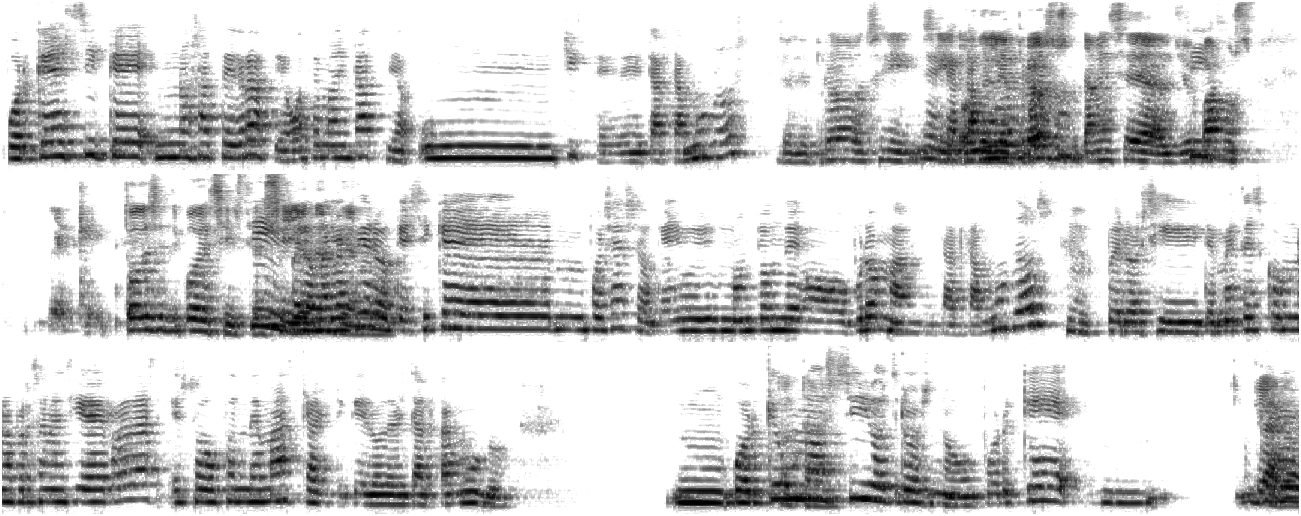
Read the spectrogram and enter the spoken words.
¿por qué sí que nos hace gracia o hace más gracia un chiste de tartamudos? De lepro, sí, De sí. O de tartamudo, leprosos, que también sea. Yo, Sí, vamos. eh, que todo ese tipo de chistes. Sí, Sí, pero me refiero que sí que, mm, pues eso, que hay un montón de o bromas de tartamudos, Mm. pero si te metes con una persona en silla de ruedas, eso ofende más que, que lo del tartamudo. Mm, ¿Por qué Total. unos sí y otros no? ¿Por qué...? mm, Claro,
